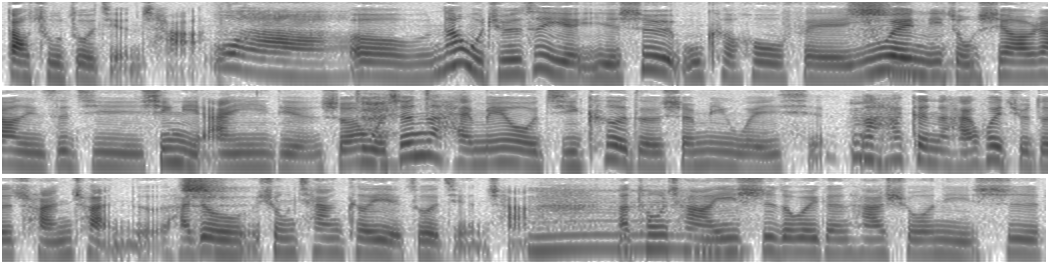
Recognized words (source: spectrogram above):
到处做检查。哇，呃，那我觉得这也也是无可厚非，因为你总是要让你自己心里安一点，说我真的还没有即刻的生命危险，那他可能还会觉得喘喘的。他就胸腔科也做检查，嗯、那通常医师都会跟他说，你是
